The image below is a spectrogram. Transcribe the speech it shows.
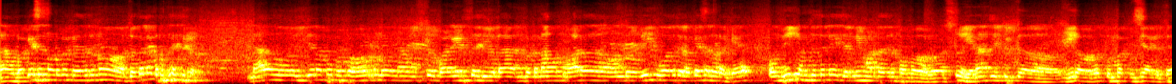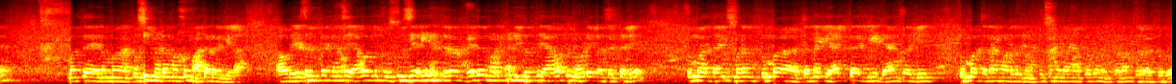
ನಾವು ಲೊಕೇಶನ್ ನೋಡ್ಬೇಕಾದ್ರೂ ಜೊತೆಲೇ ಬರ್ತಾ ಇದ್ರು. ನಾವು ಇದೇನಪ್ಪ ಪಾಪ ಅವ್ರನ್ನು ನಾವು ಇಷ್ಟು ಬಾಳ್ಗೆಡ್ಸ್ತಾ ಇದೀವಲ್ಲ ಅನ್ಕೊಂಡು ನಾವು ಒಂದು ವಾರ, ಒಂದು ವೀಕ್ ಹೋದ್ರೆ ಲೊಕೇಶನ್ ನೋಡೋಕೆ, ಒಂದು ವೀಕ್ ನಮ್ಮ ಜೊತೆಲೇ ಜರ್ನಿ ಮಾಡ್ತಾ ಇದ್ರು ಪಾಪ ಅವರು. ಅಷ್ಟು ಎನರ್ಜೆಟಿಕ್ ಹೀರೋ ಅವರು. ತುಂಬಾ ಖುಷಿ ಆಗುತ್ತೆ. ಮತ್ತೆ ನಮ್ಮ ಖುಷಿ ಮೇಡಮ್ ಅಂತ ಮಾತಾಡಂಗಿಲ್ಲ. ಅವ್ರ ಹೆಸರಿರ್ತಕ್ಕಂಥ ಯಾವಾಗಲೂ ಖುಷಿ ಖುಷಿಯಾಗಿ ಬೇಜಾರು ಮಾಡ್ಕೊಂಡಿದ್ದಂತೆ ಯಾವತ್ತೂ ನೋಡಿಲ್ಲ ಸೆಟ್ಟಲ್ಲಿ ತುಂಬಾ ಥ್ಯಾಂಕ್ಸ್ ಮೇಡಮ್ ತುಂಬಾ ಚೆನ್ನಾಗಿ ಆಕ್ಟ್ ಆಗಲಿ ಡ್ಯಾನ್ಸ್ ಆಗಲಿ ತುಂಬಾ ಚೆನ್ನಾಗಿ ಮಾಡಿದ್ರು ನಮ್ಮ ಖುಷಿ ಮೇಡಮ್ ಆಗ್ಬೋದು, ನಮ್ಮ ಪ್ರಣಾಮ್ ಸರ್ ಆಗ್ಬೋದು.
